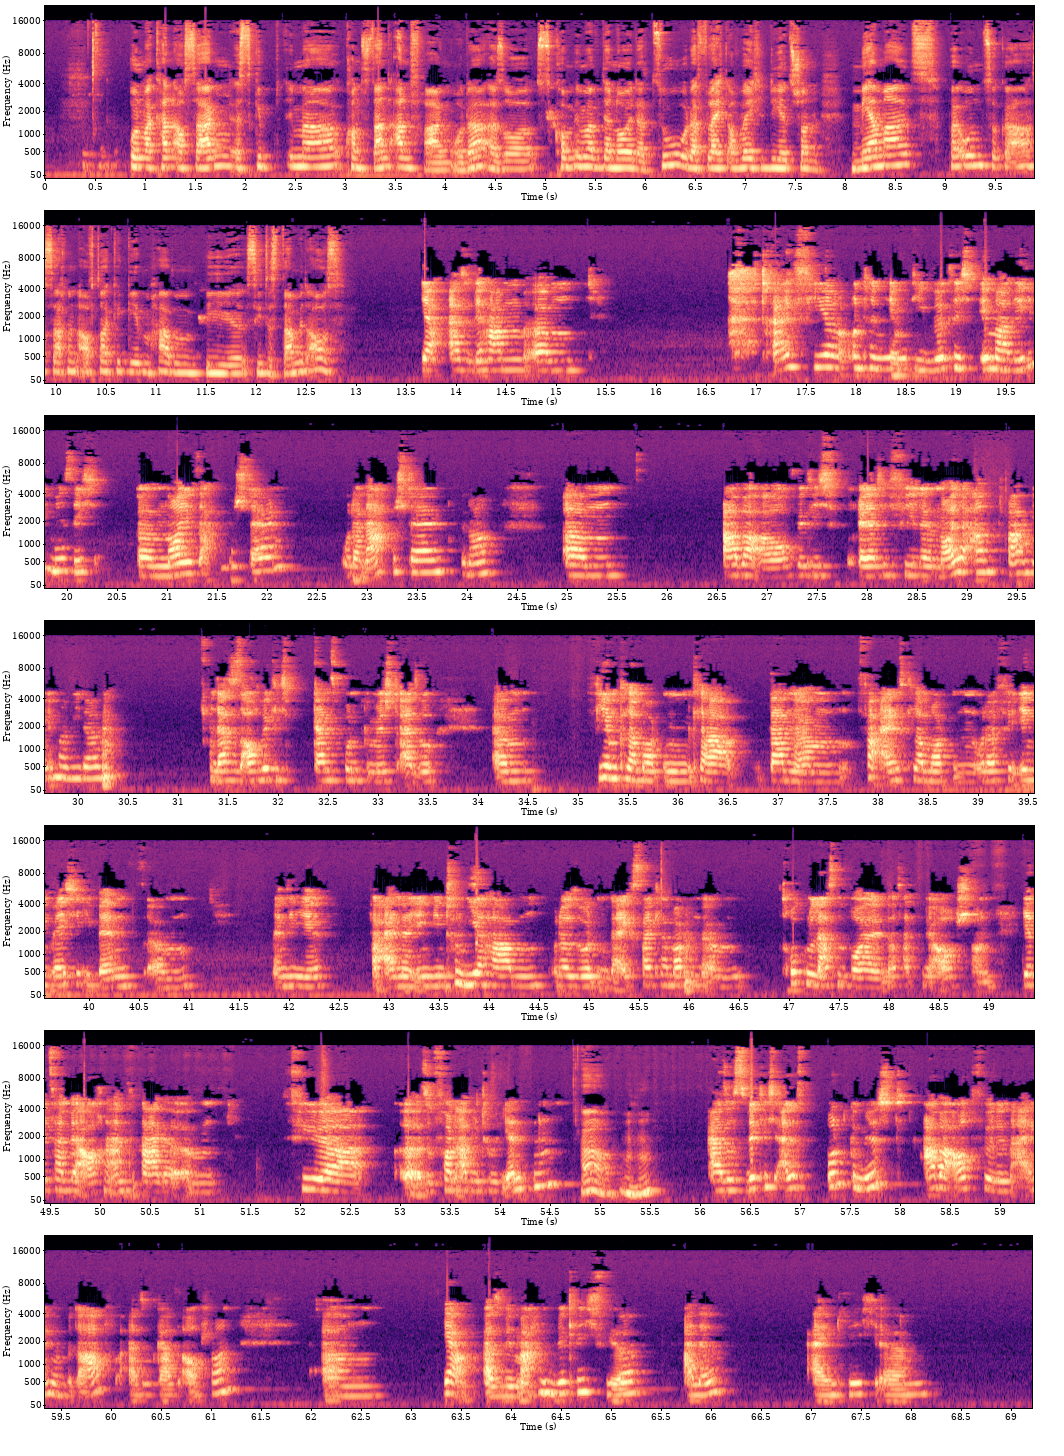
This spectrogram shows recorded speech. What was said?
Und man kann auch sagen, es gibt immer konstant Anfragen, oder? Also es kommen immer wieder neue dazu oder vielleicht auch welche, die jetzt schon mehrmals bei uns sogar Sachen in Auftrag gegeben haben. Wie sieht es damit aus? Ja, also wir haben ähm, drei, vier Unternehmen, die wirklich immer regelmäßig ähm, neue Sachen bestellen oder nachbestellen, genau. Ähm, aber auch wirklich relativ viele neue Anfragen immer wieder. Und das ist auch wirklich ganz bunt gemischt. Also ähm, Firmenklamotten, klar, dann ähm, Vereinsklamotten oder für irgendwelche Events, ähm, wenn die Vereine irgendwie ein Turnier haben oder so und da extra Klamotten ähm, drucken lassen wollen. Das hatten wir auch schon. Jetzt haben wir auch eine Anfrage ähm, für, also von Abiturienten. Ah, mhm. Also es ist wirklich alles bunt gemischt, aber auch für den eigenen Bedarf. Also gab es auch schon. Ähm, ja, also wir machen wirklich für alle eigentlich ähm,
